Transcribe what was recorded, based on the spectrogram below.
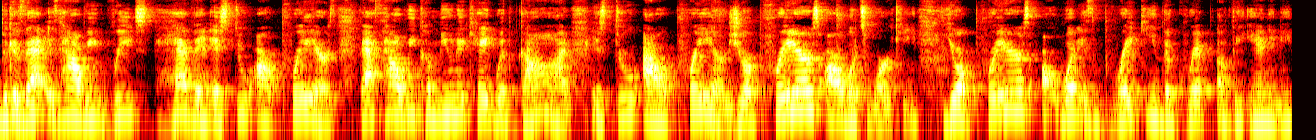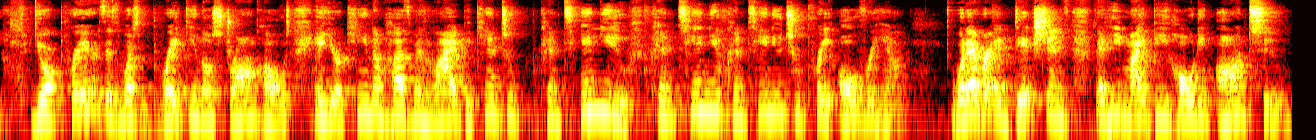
because that is how we reach heaven is through our prayers. That's how we communicate with god is through our prayers. Your prayers are what's working. Your prayers are what is breaking the grip of the enemy. Your prayers is what's breaking those strongholds in your kingdom husband life. Begin to continue continue continue to pray over him. Whatever addictions that he might be holding on to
